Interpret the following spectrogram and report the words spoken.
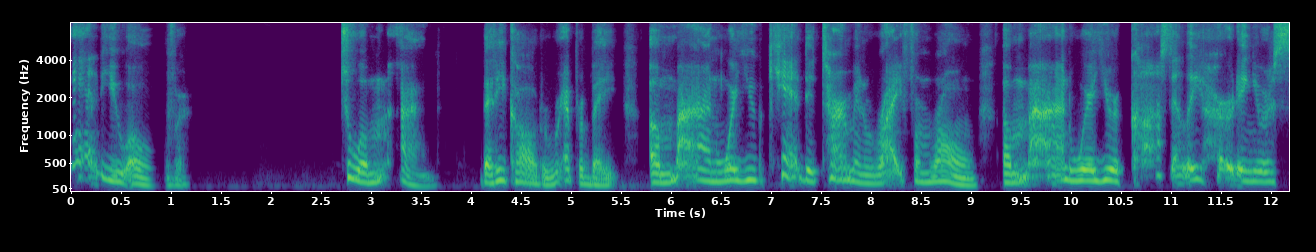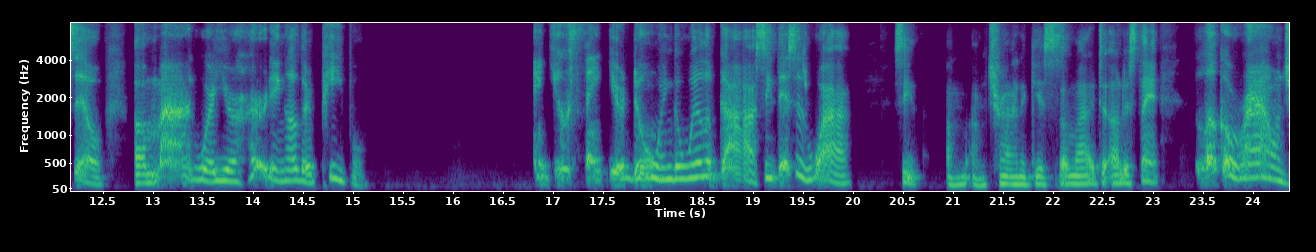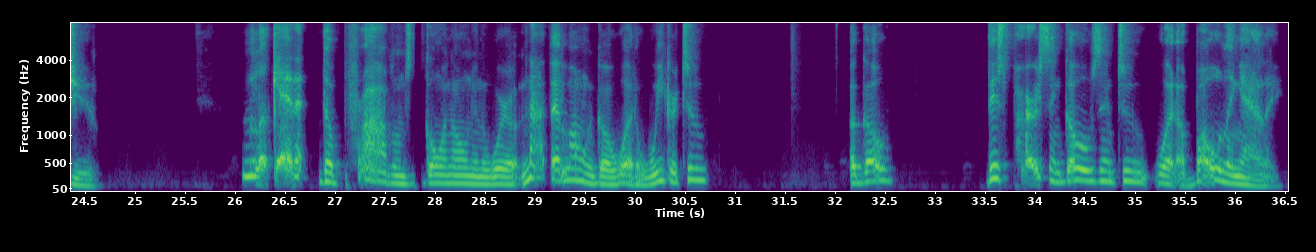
hand you over to a mind that he called reprobate, a mind where you can't determine right from wrong, a mind where you're constantly hurting yourself, a mind where you're hurting other people. And you think you're doing the will of God. See, this is why, see, I'm, I'm trying to get somebody to understand. Look around you. Look at the problems going on in the world. Not that long ago, what, a week or two ago, this person goes into what a bowling alley,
